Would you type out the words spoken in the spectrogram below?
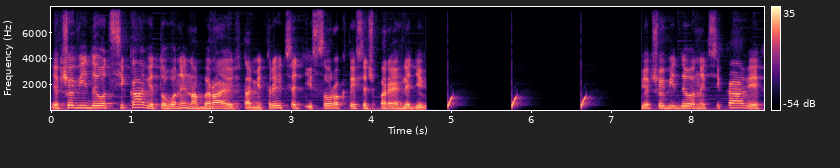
Якщо відео цікаві, то вони набирають там і 30, і 40 тисяч переглядів. Якщо відео не цікаві,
